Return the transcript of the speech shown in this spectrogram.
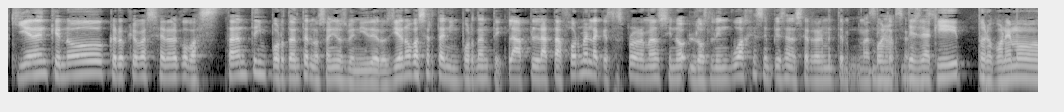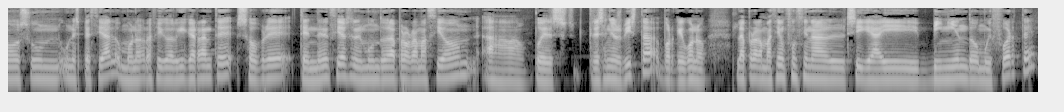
quieran que no, creo que va a ser algo bastante importante en los años venideros. Ya no va a ser tan importante la plataforma en la que estás programando, sino los lenguajes empiezan a ser realmente más Bueno, desde aquí proponemos un, un especial, un monográfico del Geek Errante sobre tendencias en el mundo de la programación a, pues, tres años vista, porque, bueno, la programación funcional sigue ahí viniendo muy fuerte.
